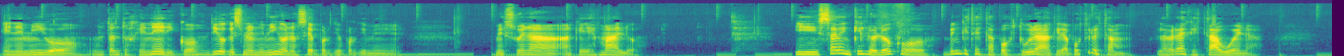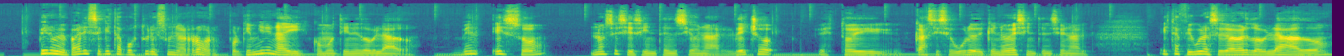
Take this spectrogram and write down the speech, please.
enemigo un tanto genérico. Digo que es un enemigo, no sé por qué, porque me, me suena a que es malo. ¿Y saben qué es lo loco? ¿Ven que está esta postura? Que la postura está... La verdad es que está buena. Pero me parece que esta postura es un error, porque miren ahí cómo tiene doblado. ¿Ven? Eso no sé si es intencional. De hecho, estoy casi seguro de que no es intencional. Esta figura se debe haber doblado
